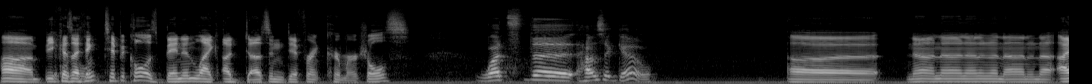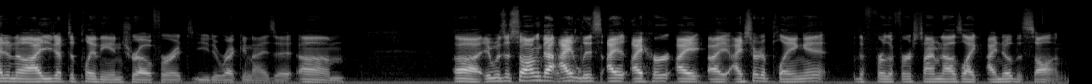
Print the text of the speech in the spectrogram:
Um, because I think typical has been in like a dozen different commercials. What's the how's it go? Uh no no no no no no no I don't know. I you'd have to play the intro for it you to recognize it. Um uh it was a song that I list I I heard I I, I started playing it the, for the first time and I was like I know the song.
